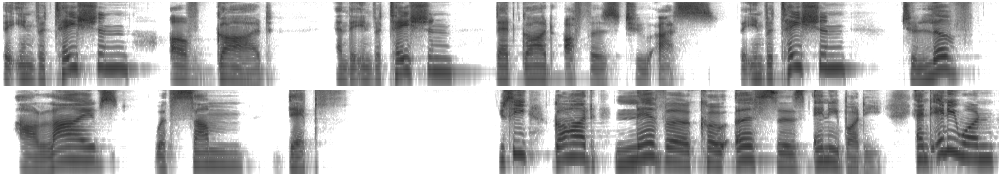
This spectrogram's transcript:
the invitation of God and the invitation that God offers to us. The invitation to live our lives with some depth. You see, God never coerces anybody, and anyone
